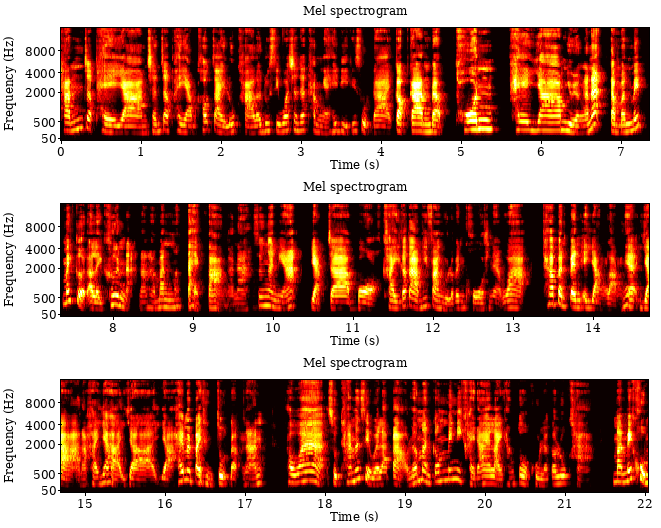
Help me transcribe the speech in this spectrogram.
ฉันจะพยายาม ฉันจะพยายามเข้าใจลูกค้า แล้วดูซิว่าฉันจะทำไงให้ดีที่สุดได้ กับการแบบทนพยายามอยู่อย่างนั้นนะแต่มันไม่ไม่เกิดอะไรขึ้นอะนะคะมันมันแตกต่างกันนะ ซึ่งอันเนี้ยอยากจะบอกใครก็ตามที่ฟังอยู่แล้วเป็นโค้ชเนี่ยว่าถ้ามันเป็นไออย่างหลังเนี่ยอย่านะคะอย่าอย่าอย่าให้มันไปถึงจุดแบบนั้น เพราะว่าสุดท้ายมันเสียเวลาเปล่า แล้วมันก็ไม่มีใครได้อะไรทั้งตัวคุณแล้วก็ลูกค้า มันไม่คุ้ม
